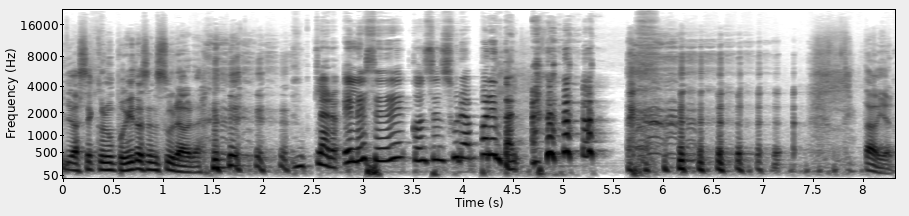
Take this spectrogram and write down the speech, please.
Y ser con un poquito de censura ahora. Claro, LSD con censura parental. Está bien.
